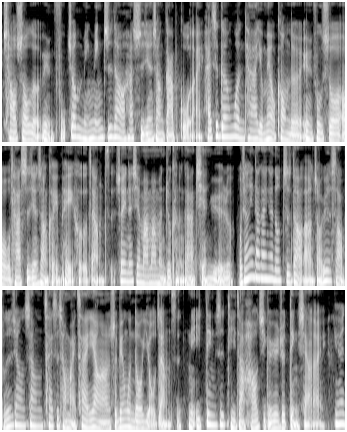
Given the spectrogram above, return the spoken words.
超收了孕妇，就明明知道她时间上赶不过来，还是跟问她有没有空的孕妇说哦，她时间上可以配合这样子，所以那些妈妈们就可能跟她签约了。我相信大家应该都知道啦，找月嫂不是像上菜市场买菜一样啊，随便问都有这样子，你一定是提早好几个月就定下来，因为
